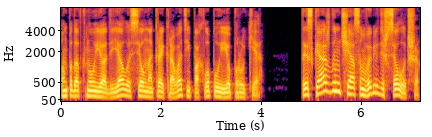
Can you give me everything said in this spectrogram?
Он подоткнул ее одеяло, сел на край кровати и похлопал ее по руке. «Ты с каждым часом выглядишь все лучше».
